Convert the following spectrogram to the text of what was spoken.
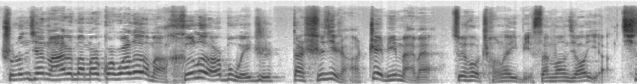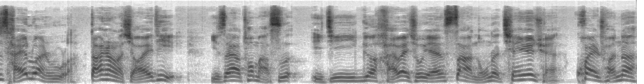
首轮签拿着慢慢刮刮乐嘛，何乐而不为之？但实际上啊，这笔买卖最后成了一笔三方交易啊，奇才乱入了，搭上了小 IT。以赛亚·托马斯以及一个海外球员萨农的签约权，快船呢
